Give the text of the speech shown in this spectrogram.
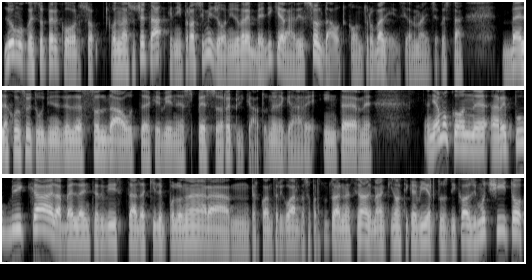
lungo questo percorso, con la società che nei prossimi giorni dovrebbe dichiarare il sold out contro Valencia. Ormai c'è questa bella consuetudine del sold out che viene spesso replicato nelle gare interne. Andiamo con Repubblica, la bella intervista ad Achille Polonara mh, mm, per quanto riguarda soprattutto la nazionale, ma anche in ottica Virtus di Cosimo Cito.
